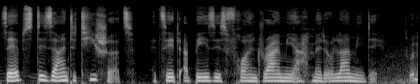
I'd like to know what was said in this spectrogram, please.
selbst designte T-Shirts, erzählt Abesis Freund Raimi Ahmed Olamide. Wenn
